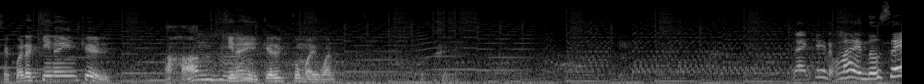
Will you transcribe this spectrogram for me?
¿Se acuerda Kina y Kel? Ajá. Kina y Kel con marihuana. Mae, no sé,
